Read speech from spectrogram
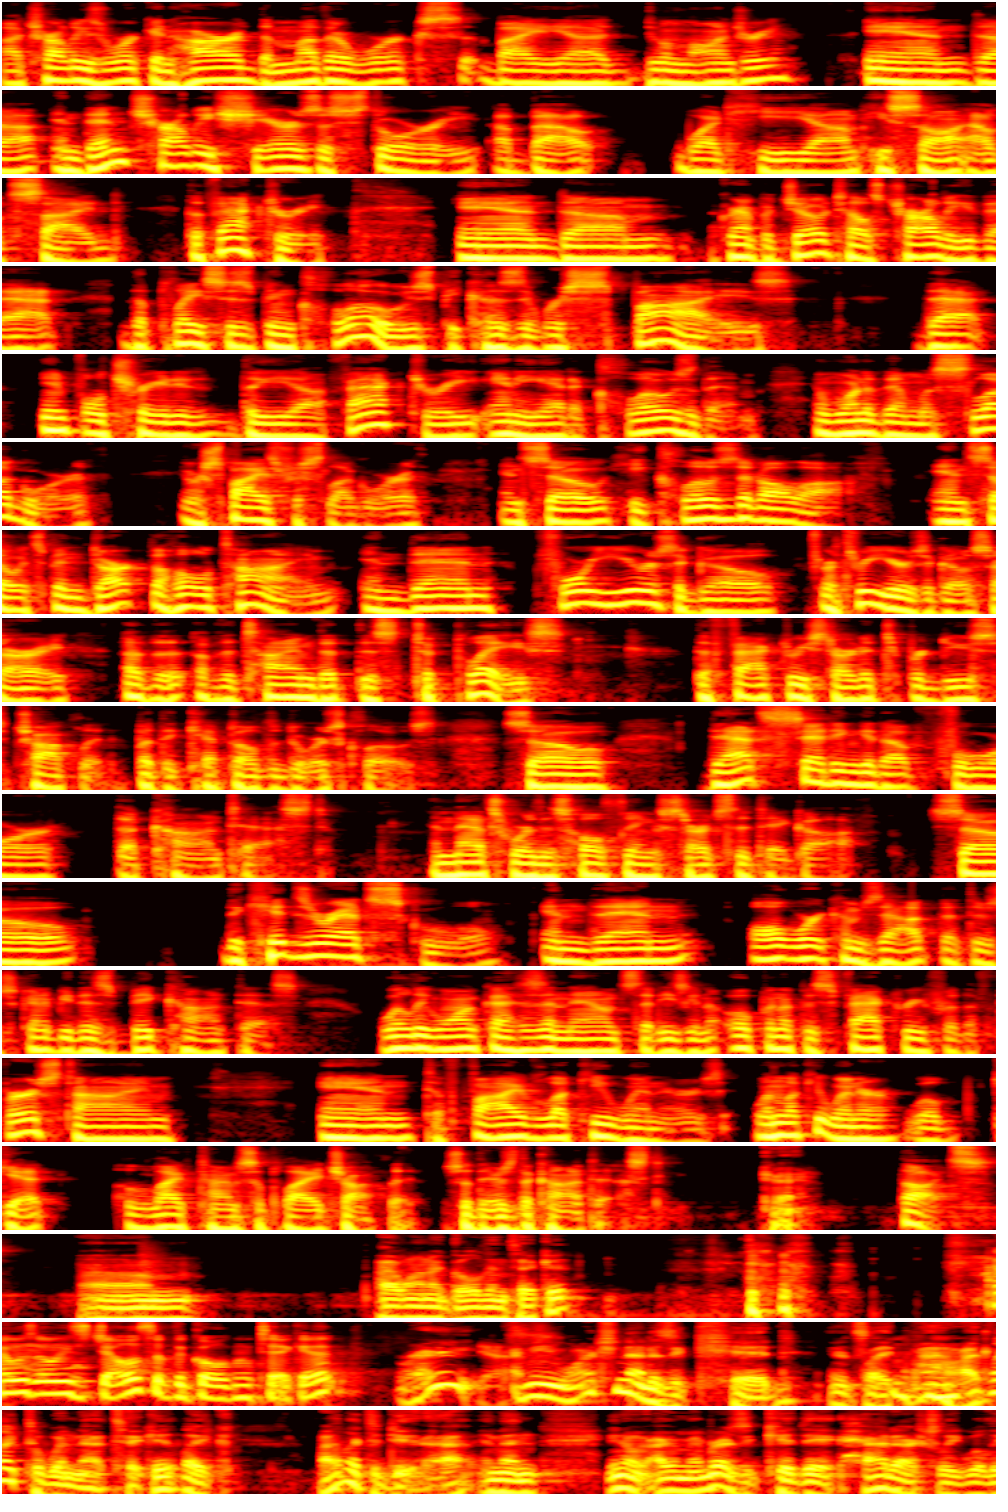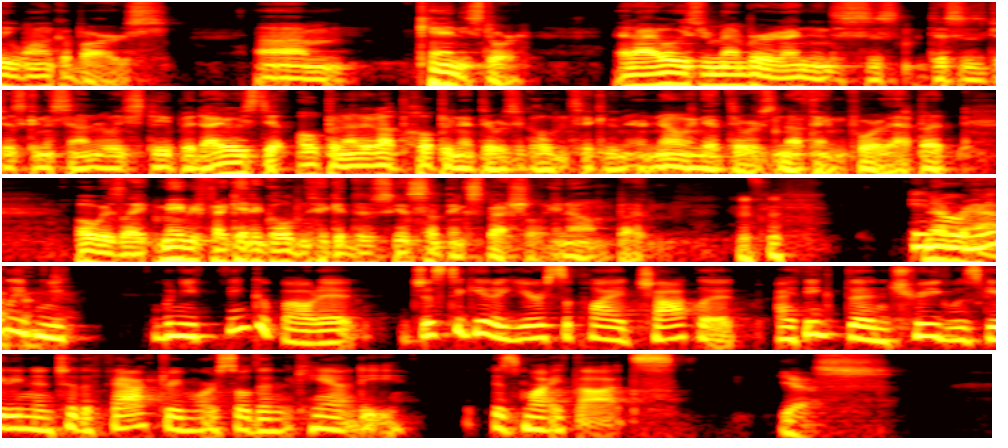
Uh, Charlie's working hard. The mother works by uh, doing laundry, and uh, and then Charlie shares a story about what he um, he saw outside the factory, and um, Grandpa Joe tells Charlie that the place has been closed because there were spies that infiltrated the uh, factory and he had to close them. And one of them was Slugworth, or spies for Slugworth. And so he closed it all off. And so it's been dark the whole time. And then four years ago, or three years ago, sorry, of the of the time that this took place, the factory started to produce chocolate, but they kept all the doors closed. So that's setting it up for the contest. And that's where this whole thing starts to take off. So the kids are at school, and then all word comes out that there's going to be this big contest. Willy Wonka has announced that he's going to open up his factory for the first time, and to five lucky winners, one lucky winner will get a lifetime supply of chocolate. So there's the contest. okay. Thoughts? Um, I want a golden ticket. I was always jealous of the golden ticket. Right. Yes. I mean, watching that as a kid, it's like, wow, I'd like to win that ticket. Like, I'd like to do that. And then, you know, I remember as a kid, they had actually Willy Wonka bars, um, candy store. And I always remember, and this is this is just going to sound really stupid. I always did open it up, hoping that there was a golden ticket in there, knowing that there was nothing for that. But always like, maybe if I get a golden ticket, there's something special, you know. But You know, really, when you happened. When you think about it, just to get a year's supply of chocolate, I think the intrigue was getting into the factory more so than the candy. Is my thoughts Yes.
